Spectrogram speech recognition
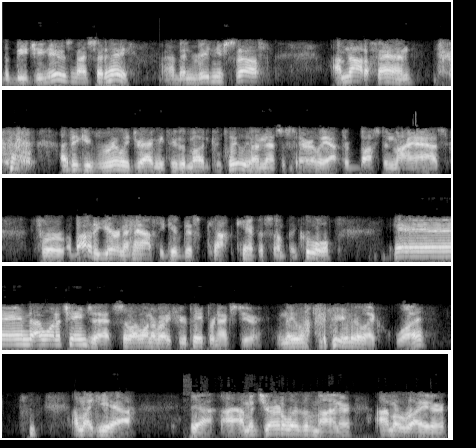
the BG News and I said, "Hey, I've been reading your stuff. I'm not a fan. I think you've really dragged me through the mud completely unnecessarily after busting my ass for about a year and a half to give this campus something cool. and I want to change that, so I want to write for your paper next year. And they looked at me and they're like, what? I'm like, yeah, yeah, I, I'm a journalism minor. I'm a writer.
